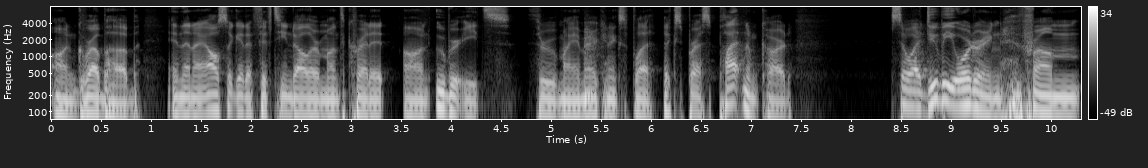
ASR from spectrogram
on Grubhub, and then I also get a fifteen dollar a month credit on Uber Eats through my American Expre- Express Platinum card. So I do be ordering from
